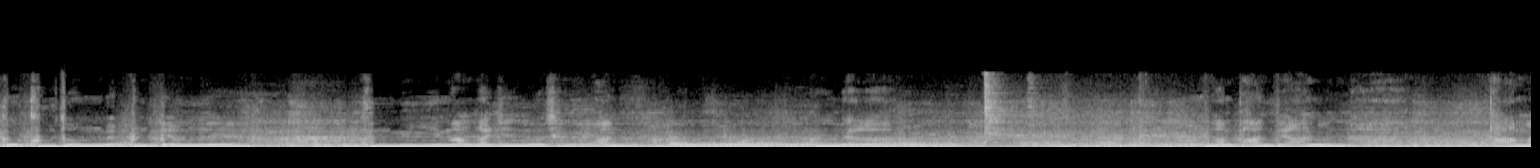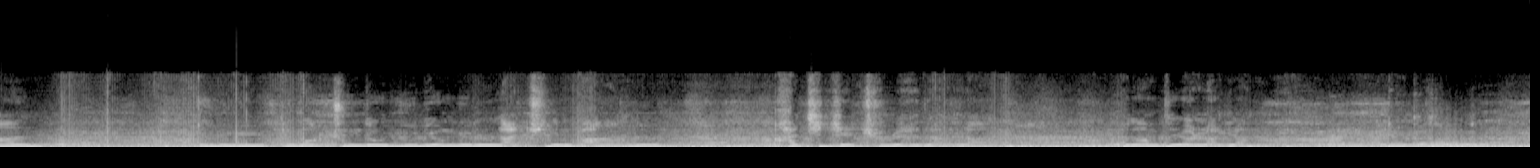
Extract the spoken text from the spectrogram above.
그러니까 그 그돈몇 푼 때문에 국민이 망가지는 걸 생각 안 해요. 그래서 내가 난 반대 안 한다. 다만 이 도박 중독 유병률을 낮추는 방안은 같이 제출을 해달라. 그 다음부터 연락이 안 나. 여기까지. 그러니까.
